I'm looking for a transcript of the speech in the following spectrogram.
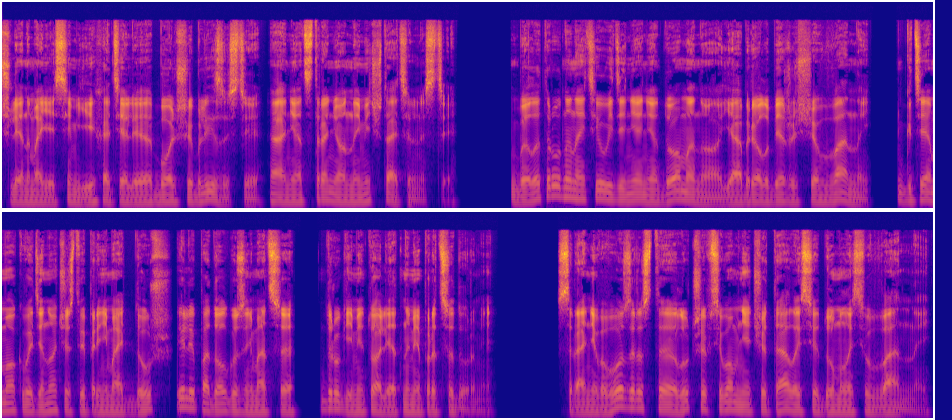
Члены моей семьи хотели большей близости, а не отстраненной мечтательности. Было трудно найти уединение дома, но я обрел убежище в ванной, где мог в одиночестве принимать душ или подолгу заниматься другими туалетными процедурами. С раннего возраста лучше всего мне читалось и думалось в ванной.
